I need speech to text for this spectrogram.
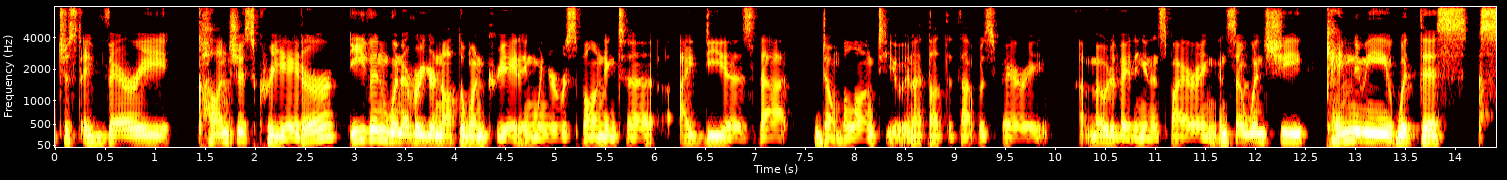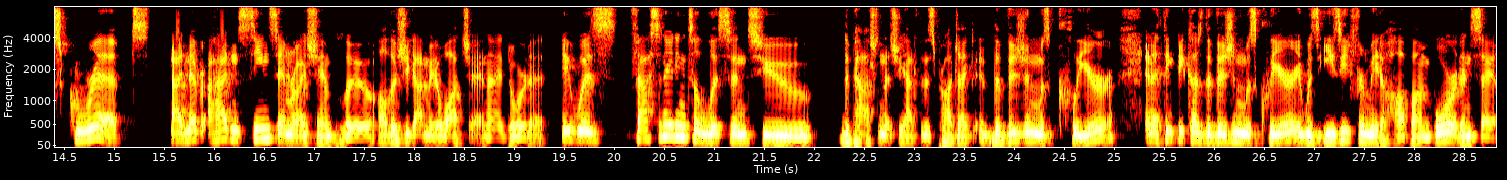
just a very conscious creator, even whenever you're not the one creating, when you're responding to ideas that don't belong to you. And I thought that that was very Uh, motivating and inspiring. And so when she came to me with this script I'd never, I hadn't seen Samurai Champloo, although she got me to watch it and I adored it. It was fascinating to listen to the passion that she had for this project. The vision was clear. And I think because the vision was clear, it was easy for me to hop on board and say,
